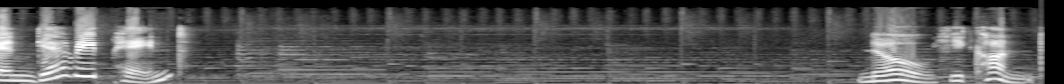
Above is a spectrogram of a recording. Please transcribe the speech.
Can Gary paint? No, he can't.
